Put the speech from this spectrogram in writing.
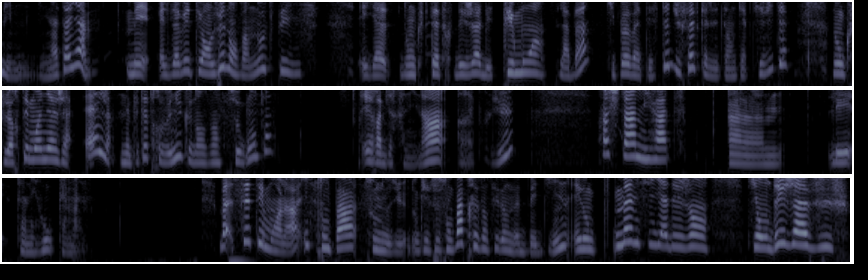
Dinatayam. Mais elles avaient été enlevées dans un autre pays. Et il y a donc peut-être déjà des témoins là-bas qui peuvent attester du fait qu'elles étaient en captivité. Donc leur témoignage à elles n'est peut-être revenu que dans un second temps. Et Rabbi Hanina a répondu Hashta mihat euh, les tanehu kaman. Bah, ces témoins-là, ils sont pas sous nos yeux, donc ils se sont pas présentés dans notre beddin. Et donc même s'il y a des gens qui ont déjà vu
